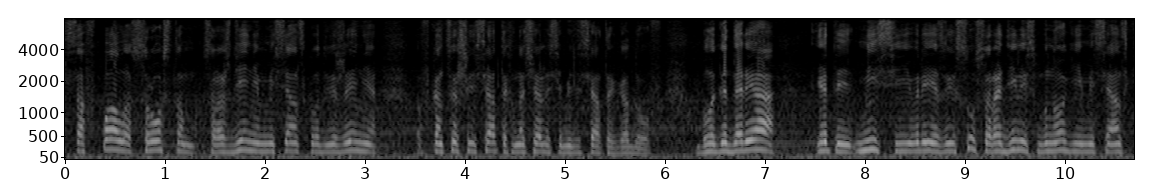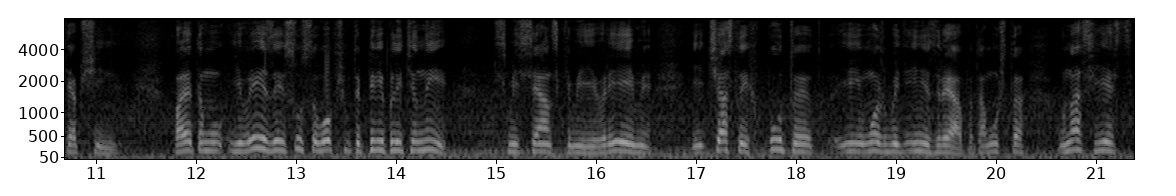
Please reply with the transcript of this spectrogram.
совпало с ростом, с рождением мессианского движения в конце 60-х, в начале 70-х годов. Благодаря этой миссии еврея за Иисуса родились многие мессианские общины. Поэтому евреи за Иисуса, в общем-то, переплетены с мессианскими евреями, и часто их путают, и, может быть, и не зря, потому что у нас есть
